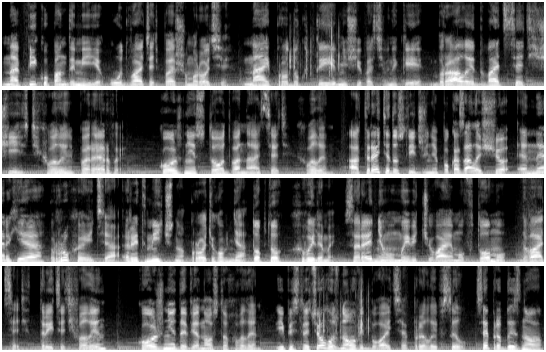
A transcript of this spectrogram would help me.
на піку пандемії у 2021 році найпродуктивніші працівники брали 26 хвилин перерви кожні 112 хвилин. А третє дослідження показало, що енергія рухається ритмічно протягом дня, тобто хвилями. В середньому ми відчуваємо втому 20-30 хвилин. Кожні 90 хвилин, і після цього знову відбувається прилив сил. Це приблизно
